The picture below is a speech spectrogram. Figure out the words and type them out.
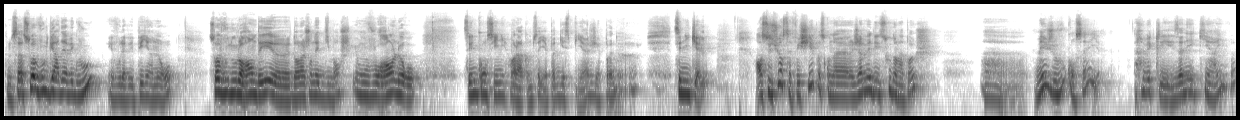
Comme ça, soit vous le gardez avec vous, et vous l'avez payé un euro, soit vous nous le rendez euh, dans la journée de dimanche, et on vous rend l'euro. C'est une consigne, voilà, comme ça, il n'y a pas de gaspillage, il a pas de... C'est nickel. Alors c'est sûr, ça fait chier parce qu'on n'a jamais des sous dans la poche, euh, mais je vous conseille, avec les années qui arrivent,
